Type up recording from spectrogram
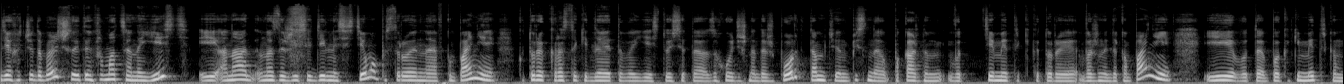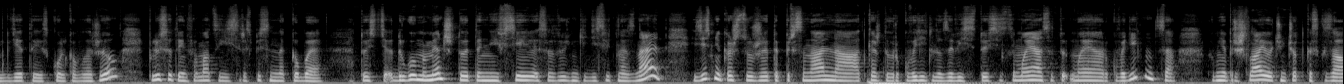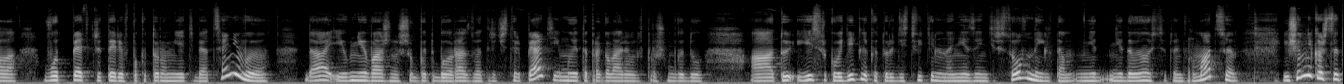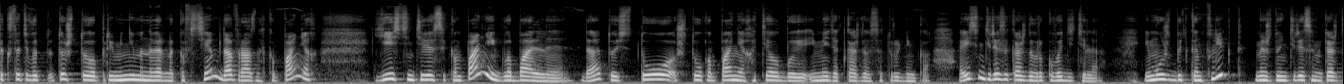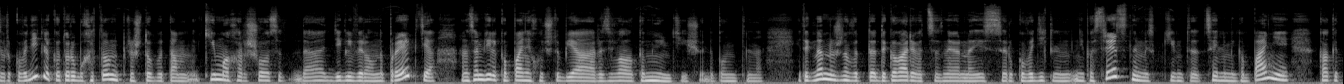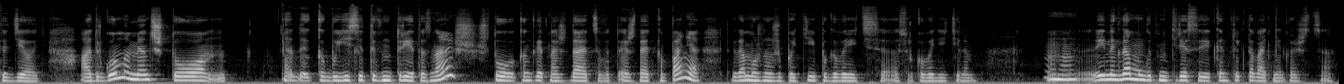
Я хочу добавить, что эта информация, она есть, и она, у нас даже есть отдельная система, построенная в компании, которая как раз-таки для этого есть. То есть это заходишь на dashboard, там тебе написано по каждому вот те метрики, которые важны для компании, и вот э, по каким метрикам, где ты сколько вложил, плюс эта информация есть расписана на КБ. То есть другой момент, что это не все сотрудники действительно знают, и здесь, мне кажется, уже это персонально от каждого руководителя зависит. То есть если моя, моя руководительница ко мне пришла и очень четко сказала, вот пять критериев, по которым я тебя оцениваю, да, и мне важно, чтобы это было раз, два, три, четыре, пять, и мы это проговаривали в прошлом году, а то есть руководители, которые действительно не заинтересованы или там не, не доносят эту информацию. Еще мне кажется, это, кстати, вот то, что применимо, наверное, ко всем, да, в разных компаниях, есть интересы компании глобальные, да, то есть то, что компания хотела бы иметь от каждого сотрудника, а есть интересы каждого руководителя. И может быть конфликт между интересами каждого руководителя, который бы хотел, например, чтобы там Кима хорошо да, деливерил на проекте, а на самом деле компания хочет, чтобы я развивала комьюнити еще дополнительно. И тогда нужно вот договариваться, наверное, и с руководителем непосредственным, и с какими-то целями компании, как это делать. А другой момент, что как бы если ты внутри это знаешь, что конкретно ожидается, вот ожидает компания, тогда можно уже пойти и поговорить с, с руководителем. Угу. Иногда могут интересы конфликтовать, мне кажется.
